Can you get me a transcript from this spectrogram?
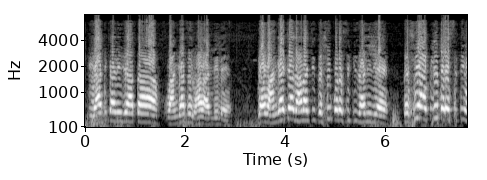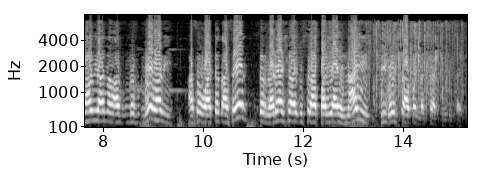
की या ठिकाणी जे आता वांग्याचं झाड आणलेलं आहे त्या वांग्याच्या झाडाची जशी परिस्थिती झालेली आहे तशी आपली परिस्थिती व्हावी न व्हावी असं वाटत असेल तर लढ्याशिवाय दुसरा पर्याय नाही. ही गोष्ट आपण लक्षात ठेवली पाहिजे.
